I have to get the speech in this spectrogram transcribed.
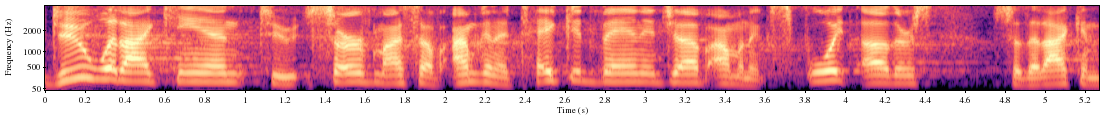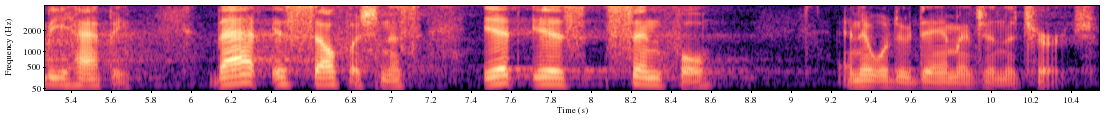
do what I can to serve myself. I'm going to take advantage of, I'm going to exploit others so that I can be happy. That is selfishness. It is sinful, and it will do damage in the church.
